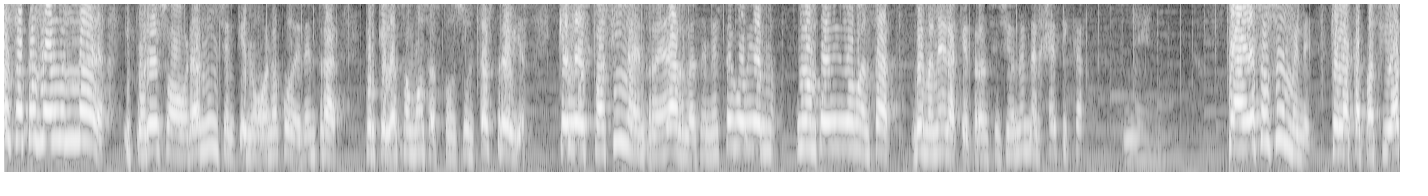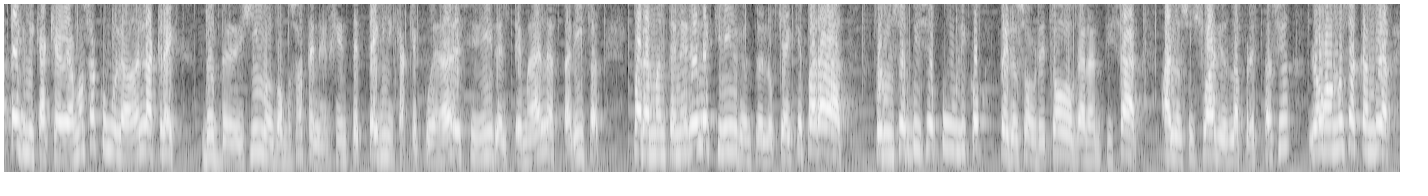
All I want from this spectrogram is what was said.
los ha apoyado en nada. Y por eso ahora anuncian que no van a poder entrar, porque las famosas consultas previas, que les fascina enredarlas en este gobierno, no han podido avanzar. De manera que transición energética lenta. Que a eso súmele que la capacidad técnica que habíamos acumulado en la CREC, donde dijimos vamos a tener gente técnica que pueda decidir el tema de las tarifas para mantener el equilibrio entre lo que hay que pagar por un servicio público, pero sobre todo garantizar a los usuarios la prestación, lo vamos a cambiar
